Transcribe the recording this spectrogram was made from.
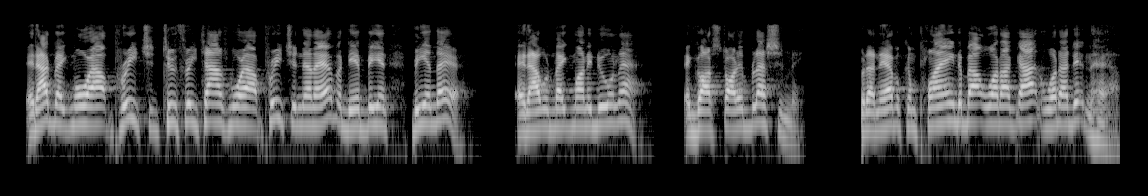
And I'd make more out preaching, two, three times more out preaching than I ever did being, being there. And I would make money doing that. And God started blessing me. But I never complained about what I got and what I didn't have.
